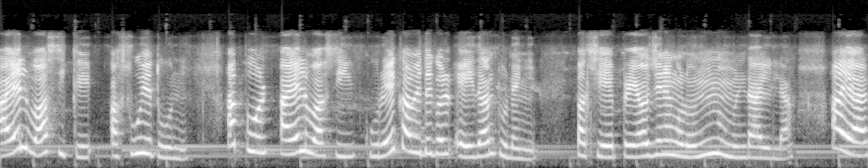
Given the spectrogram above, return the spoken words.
അയൽവാസിക്ക് അസൂയ തോന്നി. അപ്പോൾ അയൽവാസി കുറേ കവിതകൾ എഴുതാൻ തുടങ്ങി. പക്ഷേ പ്രയോജനങ്ങളൊന്നും ഉണ്ടായില്ല അയാൾ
